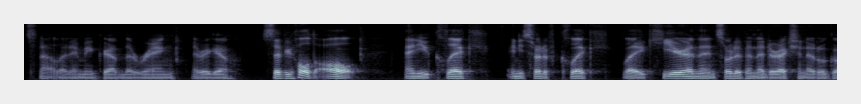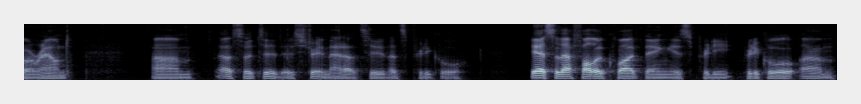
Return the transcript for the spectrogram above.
it's not letting me grab the ring. There we go. So if you hold Alt and you click and you sort of click like here and then sort of in the direction it'll go around. Um, oh, so it did, it that out too. That's pretty cool. Yeah, so that follow quad thing is pretty, pretty cool. Um,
